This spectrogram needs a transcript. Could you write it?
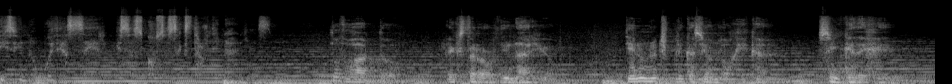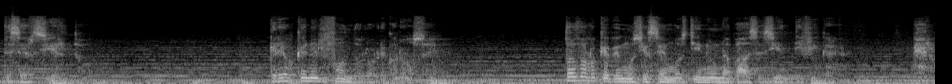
¿Y si no puede hacer esas cosas extraordinarias? Todo acto extraordinario tiene una explicación lógica, sin que deje de ser cierto. Creo que en el fondo lo reconoce. Todo lo que vemos y hacemos tiene una base científica. Pero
